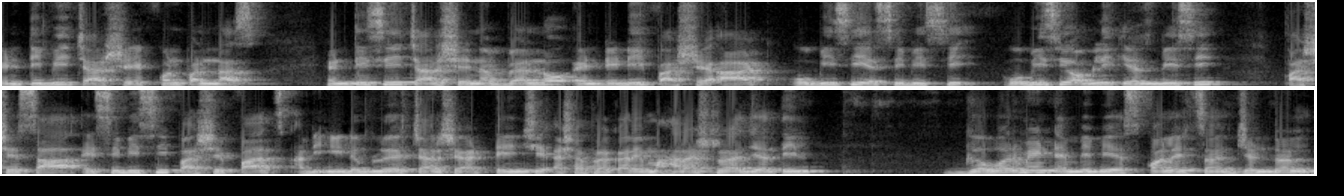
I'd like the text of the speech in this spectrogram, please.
एन टी बी चारशे एकोणपन्नास एन टी सी चारशे नव्याण्णव एन टी डी पाचशे आठ O B C S C B C O B C oblique S B C पाचशे सहा एस सी बी सी पाचशे पाच आणि ई डब्ल्यू एस चारशे अठ्ठ्याऐंशी अशा प्रकारे महाराष्ट्र राज्यातील government M B B S कॉलेजचा जनरल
